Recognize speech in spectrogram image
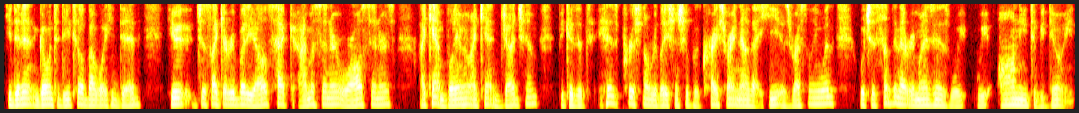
He didn't go into detail about what he did. He just like everybody else. Heck, I'm a sinner. We're all sinners. I can't blame him. I can't judge him because it's his personal relationship with Christ right now that he is wrestling with, which is something that reminds me is we we all need to be doing.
